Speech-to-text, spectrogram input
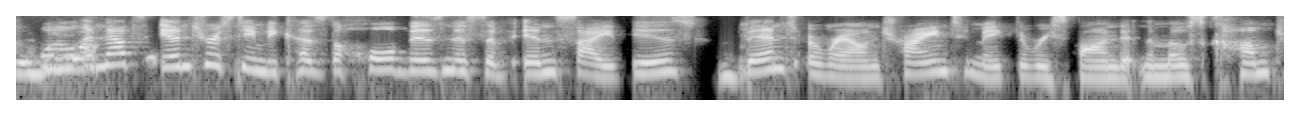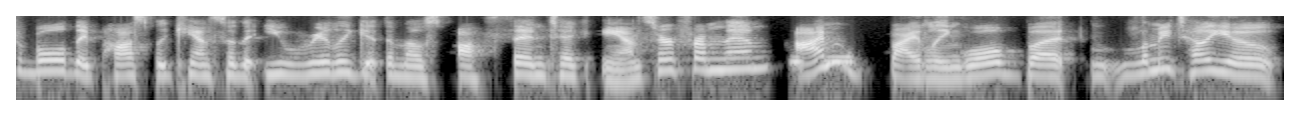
Well, and that's interesting because the whole business of insight is bent around trying to make the respondent the most comfortable they possibly can so that you really get the most authentic answer from them. I'm bilingual, but let me tell you,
